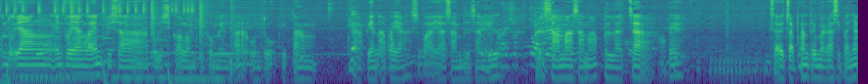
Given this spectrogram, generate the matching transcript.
Untuk yang info yang lain bisa tulis kolom di komentar untuk kita pengapian apa ya supaya sambil-sambil bersama-sama belajar oke? Okay? saya ucapkan terima kasih banyak.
